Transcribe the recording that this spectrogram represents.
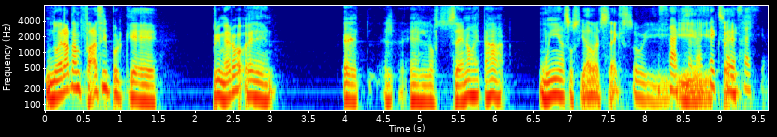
no era tan fácil porque primero eh, los senos están muy asociados al sexo y, Exacto, la pues, sexualización.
